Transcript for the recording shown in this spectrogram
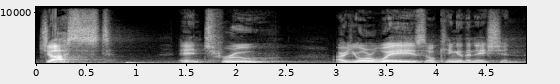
Just and true are your ways, O King of the nation.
